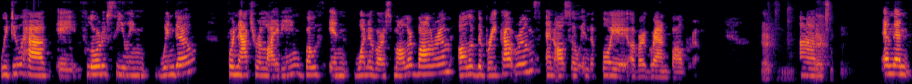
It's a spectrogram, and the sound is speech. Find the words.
we do have a floor to ceiling window for natural lighting, both in one of our smaller ballroom, all of the breakout rooms, and also in the foyer of our grand ballroom. Excellent. Um, Excellent. And then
